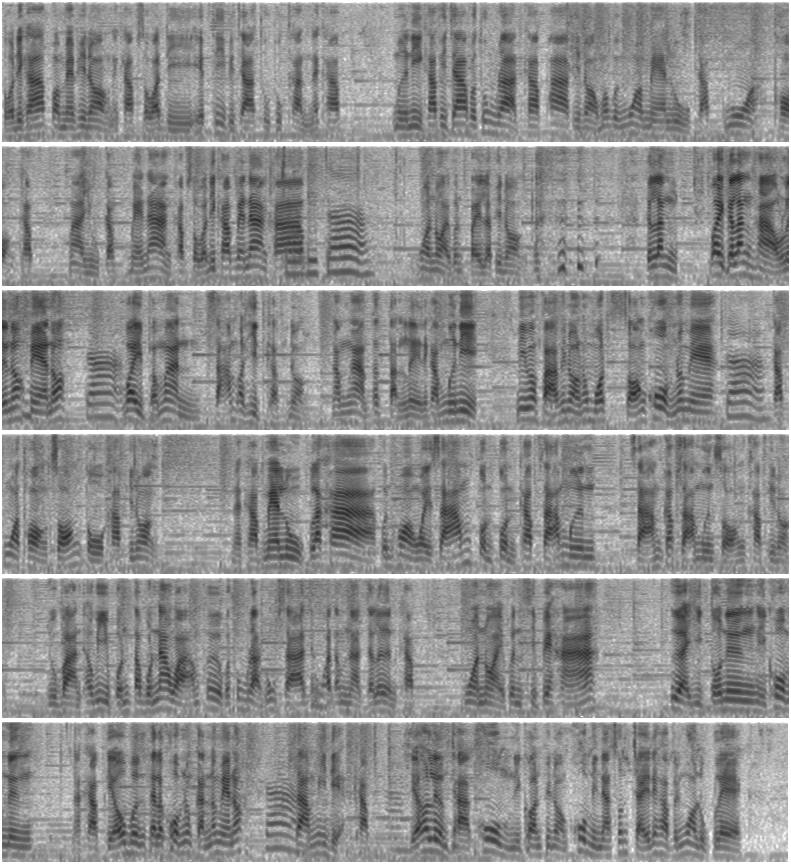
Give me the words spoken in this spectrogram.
สวัสดีครับพ่อแม่พี่น้องนะครับสวัสดีเอฟซีพี่จ้าทุกทุกๆท่านนะครับมือนี้ครับพี่จ้าปทุมราชครับพาพี่น้องมาเบิ่งง่วแม่ลูกกับง่วทองครับมาอยู่กับแม่นางครับ สวัสดีครับแม่นางคสรัวับสดีจ้าง่วหน่อยเพิ่นไปแล้วพี่น้องกำลังไหวกำลังห่าวเลยเนาะแม่เนาะจ้าไหวประมาณ 3 อาทิตย์ครับพี่น้องงามๆตันๆเลยนะครับมือนี้มีมาฝากพี่น้องทั้งหมด 2 โคมเนาะแม่จ้ากับงัวทอง2โตวครับพี่น้องนะครับแม่ลูกราคาเพิ่นห้องไว้3ต้นต้นๆครับ30,000 3 กับ 32,000ครับพี่น้องอยู่บ้านทวีผลตำบลหน้าหวาอำเภอปทุมราชวงศาจังหวัดอำนาจเจริญครับงัวหน่อยเพิ่นสิไปหา เอื้ออีกตัวหนึ่งอีกโคมหนึ่งนะครับเดี๋ยวเบิ่งแต่ละโคมน้ำกันเนาะแม่เนาะจ้าตามมีเดียครับ เดี๋ยวเราเริ่มจากโคมนี่ก่อนพี่น้องโคมนี่น่าสนใจนะครับเป็นงัวลูกแรก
